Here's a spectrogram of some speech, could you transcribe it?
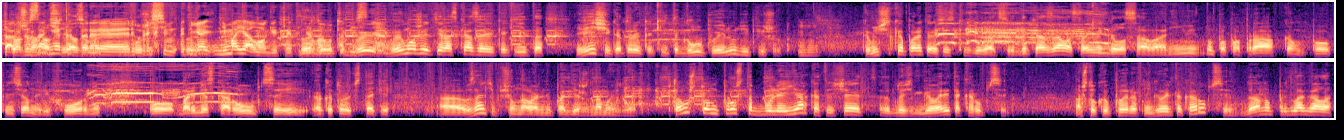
также как за некоторые репрессивные... Это я, не моя логика, это Слушайте, я вам вот объясняю. Вы, вы можете рассказывать какие-то вещи, которые какие-то глупые люди пишут. Угу. Коммунистическая партия Российской Федерации доказала своими голосованиями, ну, по поправкам, по пенсионной реформе, по борьбе с коррупцией, о которой, кстати, вы знаете, почему Навальный поддержан, на мой взгляд? Потому что он просто более ярко отвечает, то есть говорит о коррупции. А что, КПРФ не говорит о коррупции? Да, оно предлагало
